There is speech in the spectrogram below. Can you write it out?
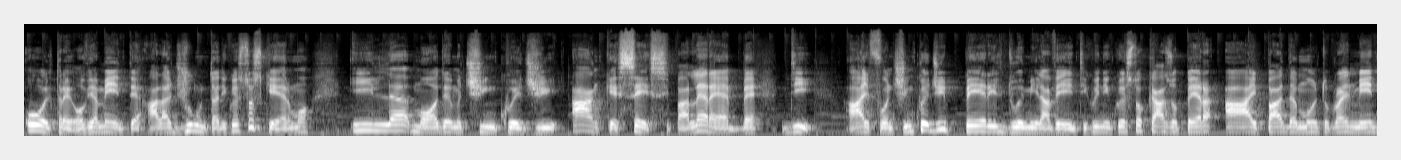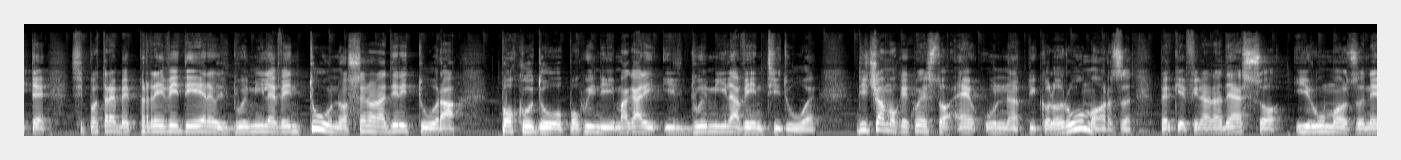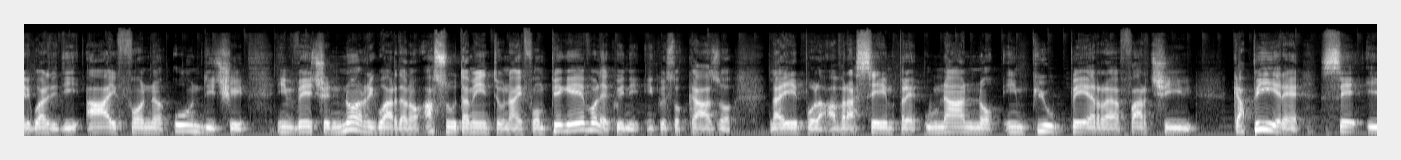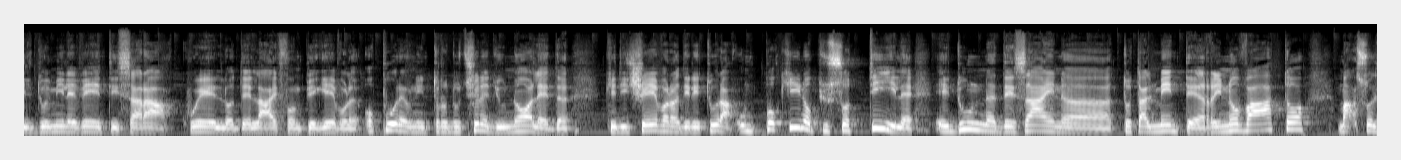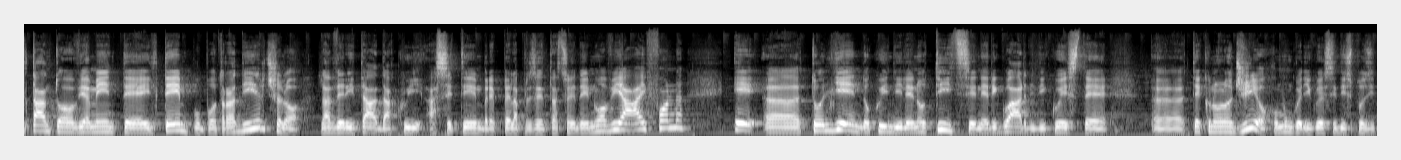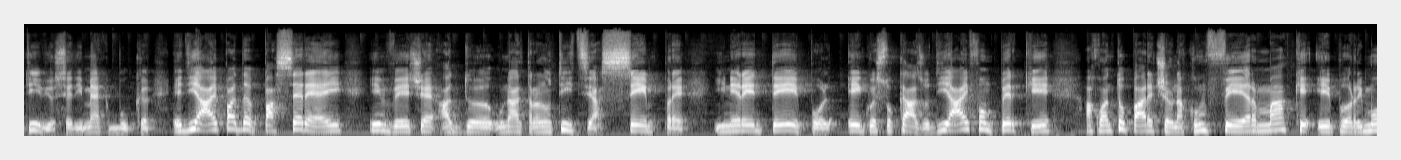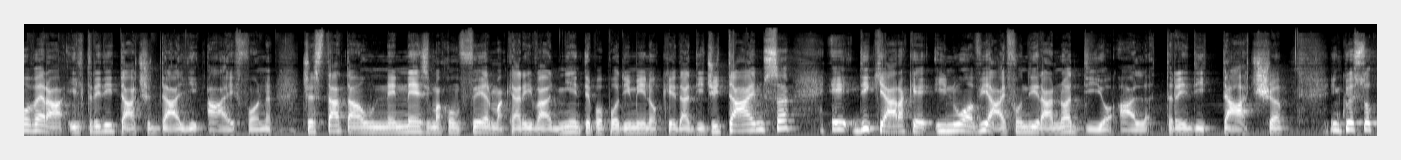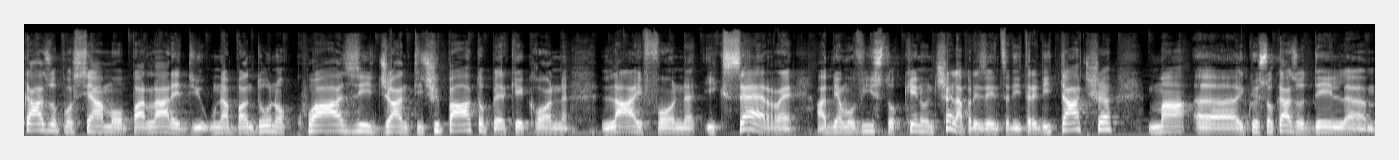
oltre ovviamente all'aggiunta di questo schermo il modem 5G anche se si parlerebbe di iPhone 5G per il 2020 quindi in questo caso per iPad molto probabilmente si potrebbe prevedere il 2021 se non addirittura poco dopo, quindi magari il 2022. Diciamo che questo è un piccolo rumors perché fino ad adesso i rumors nei riguardi di iPhone 11 invece non riguardano assolutamente un iPhone pieghevole, quindi in questo caso la Apple avrà sempre un anno in più per farci capire se il 2020 sarà quello dell'iPhone pieghevole oppure un'introduzione di un OLED che dicevano addirittura un pochino più sottile ed un design uh, totalmente rinnovato, ma soltanto ovviamente il tempo potrà dircelo, la verità da qui a settembre per la presentazione dei nuovi iPhone e uh, togliendo quindi le notizie nei riguardi di queste eh, tecnologie o comunque di questi dispositivi, ossia di MacBook e di iPad, passerei invece ad un'altra notizia sempre inerente Apple e in questo caso di iPhone perché a quanto pare c'è una conferma che Apple rimuoverà il 3D Touch dagli iPhone. C'è stata un'ennesima conferma che arriva niente poco di meno che da Digitimes e dichiara che i nuovi iPhone diranno addio al 3D Touch. In questo caso possiamo parlare di un abbandono quasi già anticipato perché con l'iPhone XR abbiamo visto che non c'è la presenza di 3D Touch, ma eh, in questo caso del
